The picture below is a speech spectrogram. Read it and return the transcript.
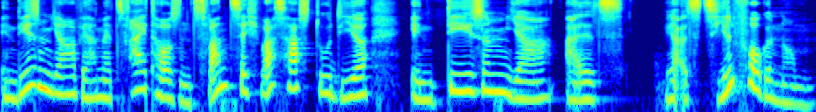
in diesem Jahr, wir haben ja 2020, was hast du dir in diesem Jahr als, ja, als Ziel vorgenommen?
